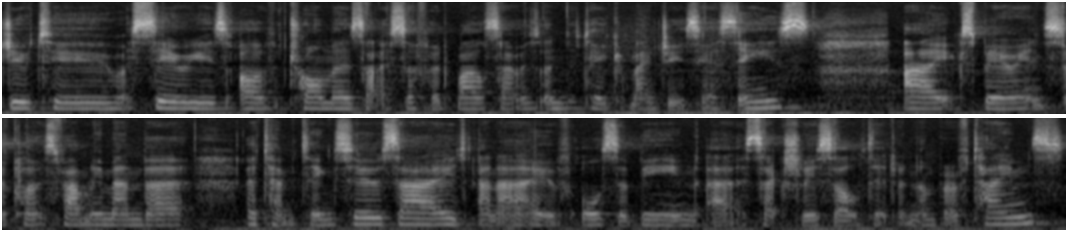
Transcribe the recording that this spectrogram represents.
due to a series of traumas that I suffered whilst I was undertaking my GCSEs. I experienced a close family member attempting suicide, and I've also been uh, sexually assaulted a number of times.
